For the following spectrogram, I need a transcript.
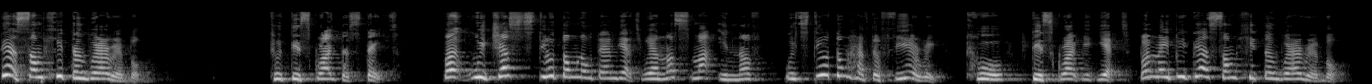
There are some hidden variable to describe the state. But we just still don't know them yet. We are not smart enough. We still don't have the theory to describe it yet, but maybe there's some hidden variable.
